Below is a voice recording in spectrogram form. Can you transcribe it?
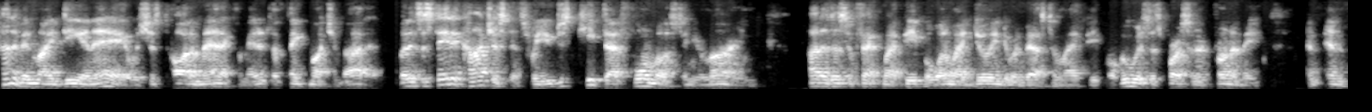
kind of in my DNA. It was just automatic for me. I didn't have to think much about it. But it's a state of consciousness where you just keep that foremost in your mind. How does this affect my people? What am I doing to invest in my people? Who is this person in front of me? And, and,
